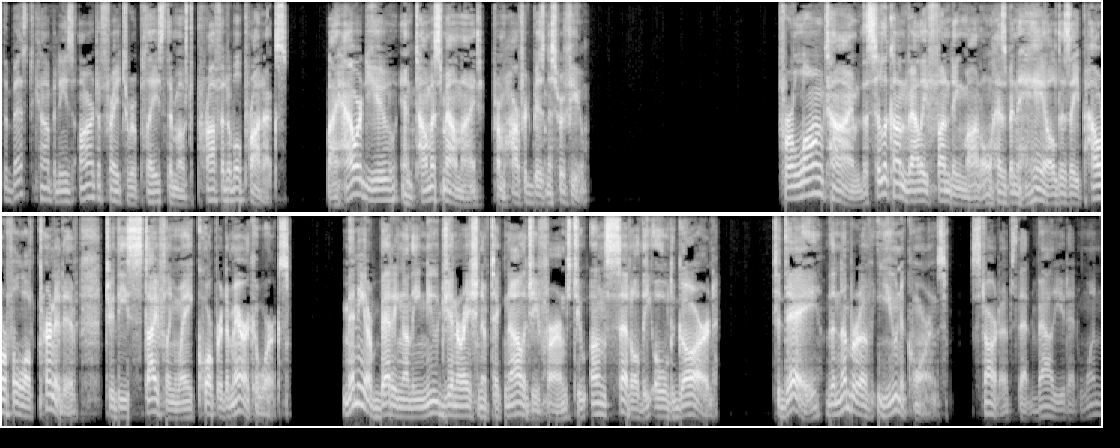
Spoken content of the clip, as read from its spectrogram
The best companies aren't afraid to replace their most profitable products. By Howard Yu and Thomas Malnight from Harvard Business Review. For a long time, the Silicon Valley funding model has been hailed as a powerful alternative to the stifling way corporate America works. Many are betting on the new generation of technology firms to unsettle the old guard. Today, the number of unicorns, startups that valued at one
